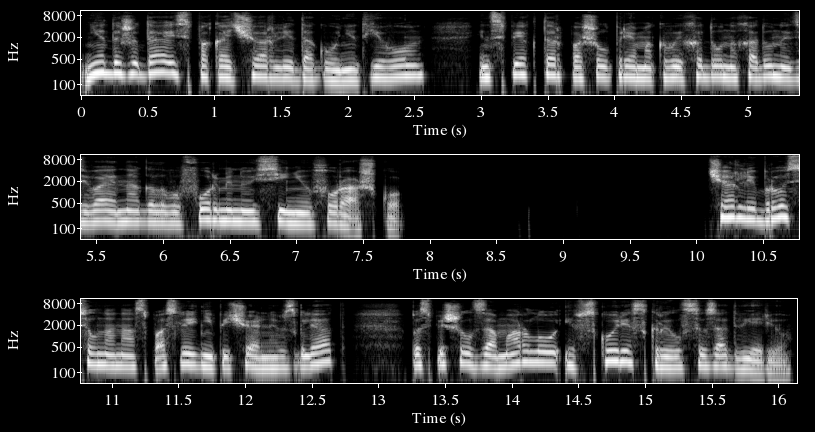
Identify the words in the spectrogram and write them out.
Не дожидаясь, пока Чарли догонит его, инспектор пошел прямо к выходу, на ходу надевая на голову форменную синюю фуражку. Чарли бросил на нас последний печальный взгляд, поспешил за Марлоу и вскоре скрылся за дверью.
